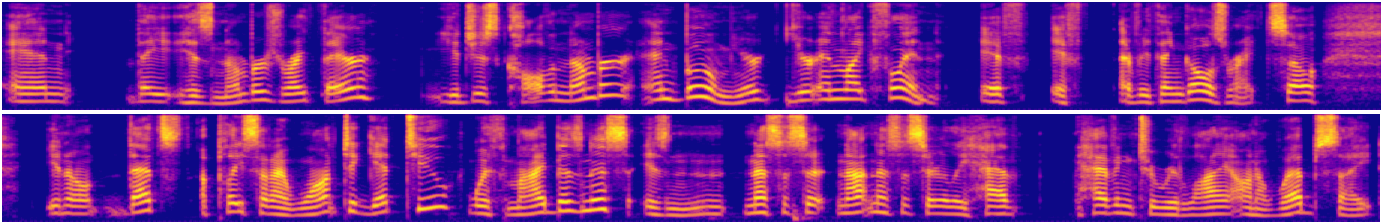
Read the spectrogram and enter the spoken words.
and they his number's right there. You just call the number and boom, you're you're in like Flynn if if everything goes right. So, you know, that's a place that I want to get to with my business is necessar- not necessarily have having to rely on a website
